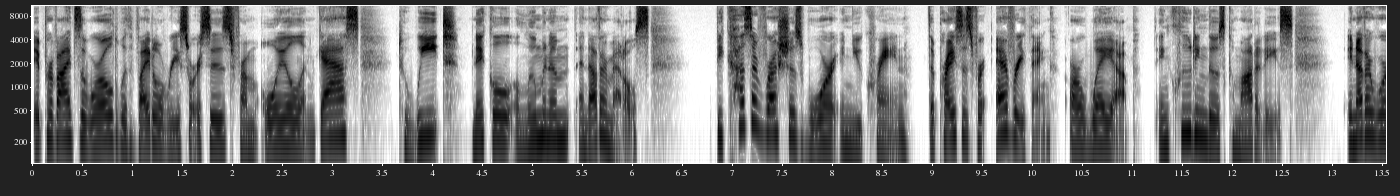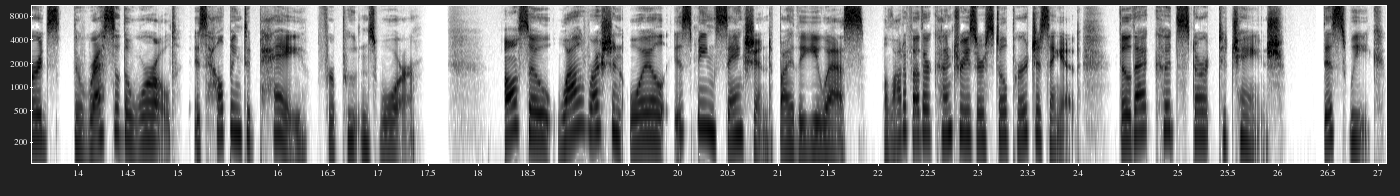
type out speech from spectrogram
It provides the world with vital resources from oil and gas to wheat, nickel, aluminum, and other metals. Because of Russia's war in Ukraine, the prices for everything are way up, including those commodities. In other words, the rest of the world is helping to pay for Putin's war. Also, while Russian oil is being sanctioned by the US, a lot of other countries are still purchasing it, though that could start to change. This week,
